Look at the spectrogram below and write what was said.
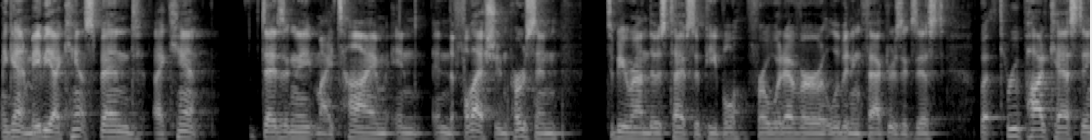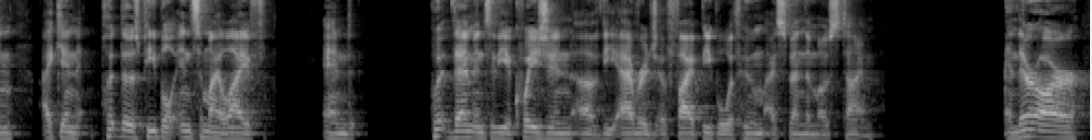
again, maybe I can't spend, I can't designate my time in in the flesh in person to be around those types of people for whatever limiting factors exist. But through podcasting i can put those people into my life and put them into the equation of the average of five people with whom i spend the most time. And there are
